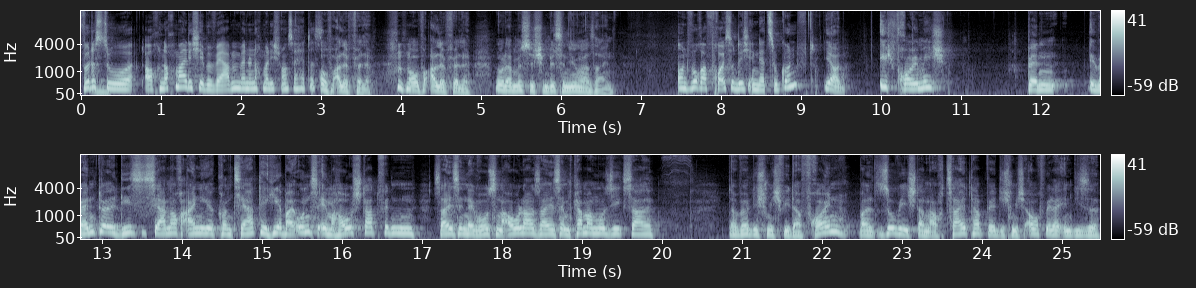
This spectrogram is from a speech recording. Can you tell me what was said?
Würdest du auch nochmal dich hier bewerben, wenn du nochmal die Chance hättest? Auf alle Fälle. Auf alle Fälle. Nur da müsste ich ein bisschen jünger sein. Und worauf freust du dich in der Zukunft? Ja, ich freue mich, wenn eventuell dieses Jahr noch einige Konzerte hier bei uns im Haus stattfinden, sei es in der großen Aula, sei es im Kammermusiksaal. Da würde ich mich wieder freuen, weil so wie ich dann auch Zeit habe, werde ich mich auch wieder in diese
